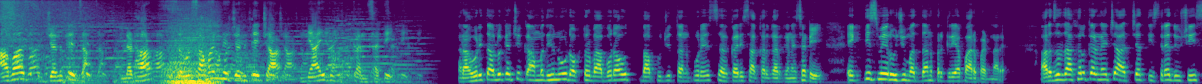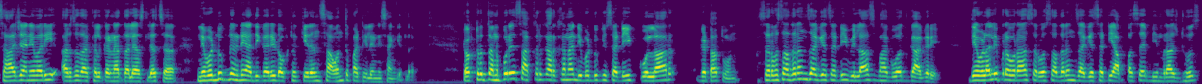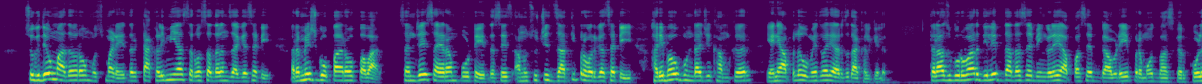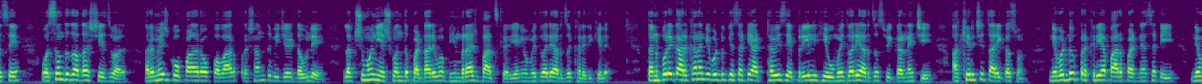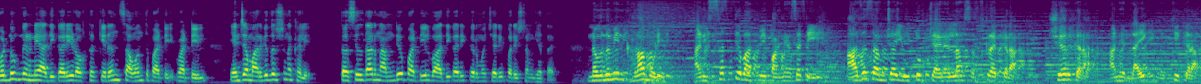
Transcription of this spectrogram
आवाज जनतेचा लढा सर्वसामान्य जनतेच्या न्याय हक्कांसाठी. राहुरी तालुक्याची कामधेनू डॉक्टर बाबूराव बापूजी तनपुरे सहकारी साखर कारखान्यासाठी एकतीस मे रोजी मतदान प्रक्रिया पार पाडणार आहे. अर्ज दाखल करण्याच्या आजच्या तिसऱ्या दिवशी सहा जानेवारी अर्ज दाखल करण्यात आले असल्याचं निवडणूक निर्णय अधिकारी डॉक्टर किरण सावंत पाटील यांनी सांगितलं डॉक्टर तनपुरे साखर कारखाना निवडणुकीसाठी कोलार गटातून सर्वसाधारण जागेसाठी विलास भागवत गागरे देवळाली प्रवरा सर्वसाधारण जागेसाठी आप्पासाहेब भीमराज ढोस सुखदेव माधवराव मुसमाडे तर टाकळीमी या सर्वसाधारण जागेसाठी रमेश गोपाळराव पवार संजय सायराम पोटे तसेच अनुसूचित जाती प्रवर्गासाठी हरिभाऊ गुंडाजी खामकर यांनी आपलं उमेदवारी अर्ज दाखल केलं. तर आज गुरुवार दिलीप दादासाहेब इंगळे आप्पासाहेब गावडे प्रमोद भास्कर कोळसे वसंतदादा शेजवळ रमेश गोपाळराव पवार प्रशांत विजय डवले लक्ष्मण यशवंत पटारे व भीमराज बाचकर यांनी उमेदवारी अर्ज खरेदी केले. तनपुरे कारखाना निवडणुकीसाठी अठ्ठावीस एप्रिल ही उमेदवारी अर्ज स्वीकारण्याची अखेरची तारीख असून निवडणूक प्रक्रिया पार पाडण्यासाठी निवडणूक निर्णय अधिकारी डॉक्टर किरण सावंत पाटील पाटील यांच्या मार्गदर्शनाखाली तहसीलदार नामदेव पाटील व अधिकारी कर्मचारी परिश्रम घेत आहेत. नवनवीन घडामोडी आणि सत्य बातमी पाहण्यासाठी आजच आमच्या यूट्यूब चॅनलला सबस्क्राईब करा शेअर करा आणि लाईक नक्की करा.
